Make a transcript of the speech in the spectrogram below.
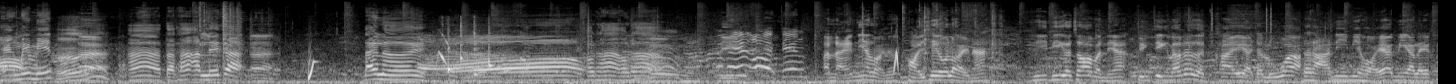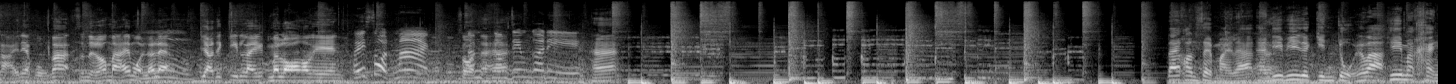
แทงไม่มิดอ่าอ่าแต่ถ้าอันเล็กอะอ่าได้เลย อ๋อเข้าท่าเข้าท่า ดีนี่อร่อยจริง อันไหนอันนี่อร่อยนะหอยเชลล์อร่อยนะ พี่พี่ก็ชอบอันเนี้ยจริง ๆ แล้วถ้าเกิดใครอยากจะรู้ว่าสถานีมีหอยอะมีอะไรขายเนี่ยผมก็เสนอออกมาให้หมดแล้วแหละ อืม อยากจะกินอะไรมาลองเอาเอง เฮ้ยสดมากสดนะฮะ น้ำจิ้มก็ดี ฮะได้คอนเซปต์ใหม่แล้ว แทนที่พี่จะกินจุใช่ป่ะ พี่มาแข่ง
